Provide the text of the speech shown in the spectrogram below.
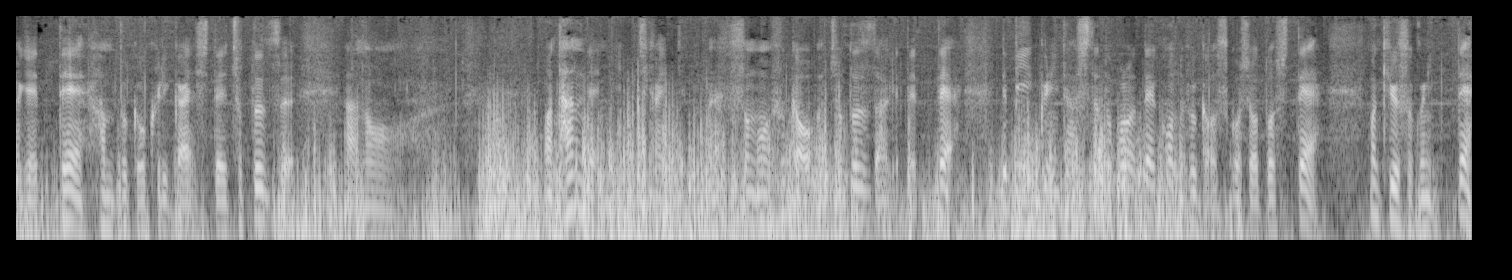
上げて反復を繰り返してちょっとずつあの、まあ、鍛錬に近いっていうその負荷をちょっとずつ上げていってでピークに達したところで今度負荷を少し落として、まあ、急速にいって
